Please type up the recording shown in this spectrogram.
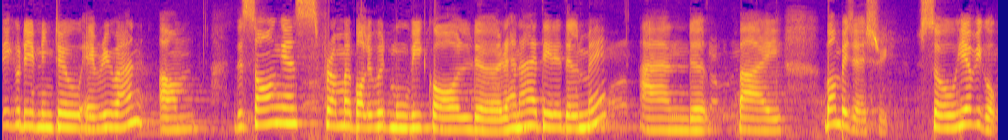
Very good evening to everyone. Um, this song is from a Bollywood movie called uh, Rehna Hai Tere Dil Mein and uh, by Bombay Jayashree. So here we go.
